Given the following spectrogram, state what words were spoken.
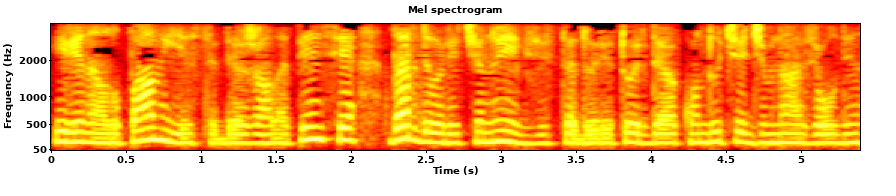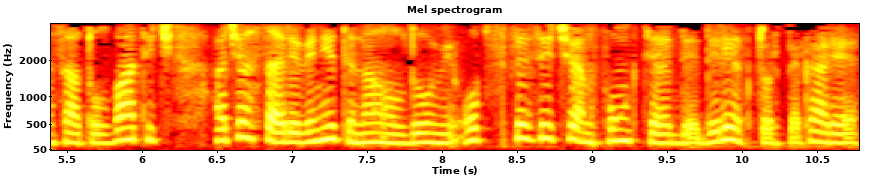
Irina Lupan este deja la pensie, dar deoarece nu există doritori de a conduce gimnaziul din satul Vatici, aceasta a revenit în anul 2018 în funcția de director pe care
